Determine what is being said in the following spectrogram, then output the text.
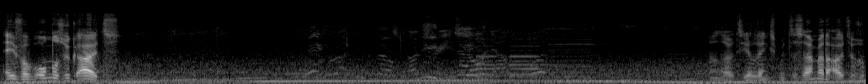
even op onderzoek uit. Dan zou het hier links moeten zijn bij de auto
